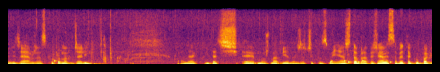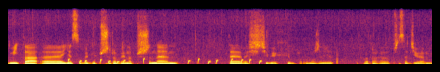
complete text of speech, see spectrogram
nie wiedziałem, że jest coconut jelly. Ale jak widać, e, można wiele rzeczy pozmieniać. Dobra, weźmiemy sobie tego bagmita. E, ja sobie go przyrobię na przynętę. Właściwie chyba, może nie, chyba trochę przesadziłem.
